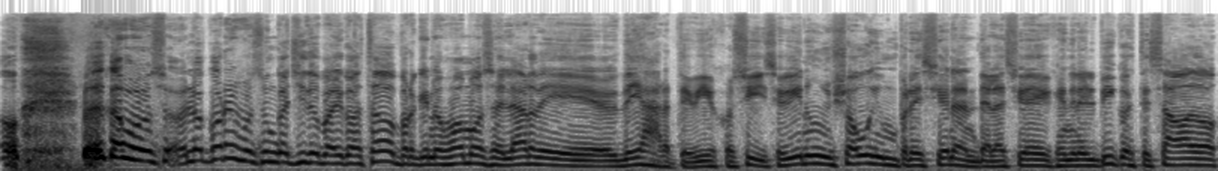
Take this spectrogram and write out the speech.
Lo dejamos, lo corremos un cachito para el costado porque nos vamos a hablar de, arte, viejo. Sí, se viene un show impresionante a la ciudad de General Pico este sábado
